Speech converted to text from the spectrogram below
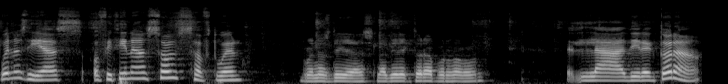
Buenos días, oficina Sol Software. Buenos días. La directora, por favor. La directora,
